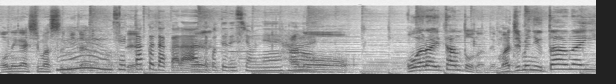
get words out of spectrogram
お願いしますみたいなせっかくだからってことですよね。はい、あのーお笑い担当なんで真面目に歌わない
